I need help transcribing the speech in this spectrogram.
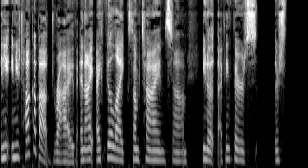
And you, and you talk about drive, and I, I feel like sometimes, um, you know, I think there's there's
